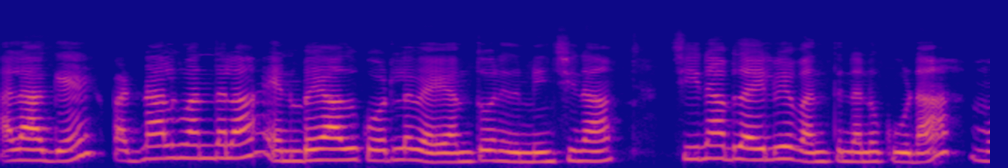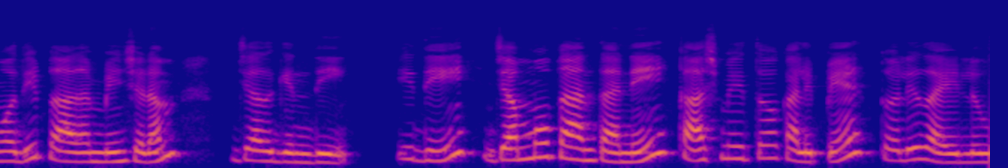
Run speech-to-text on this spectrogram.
అలాగే పద్నాలుగు వందల ఎనభై ఆరు కోట్ల వ్యయంతో నిర్మించిన చీనాబ్ రైల్వే వంతెనను కూడా మోదీ ప్రారంభించడం జరిగింది. ఇది జమ్మూ ప్రాంతాన్ని కాశ్మీర్తో కలిపే తొలి రైలు.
